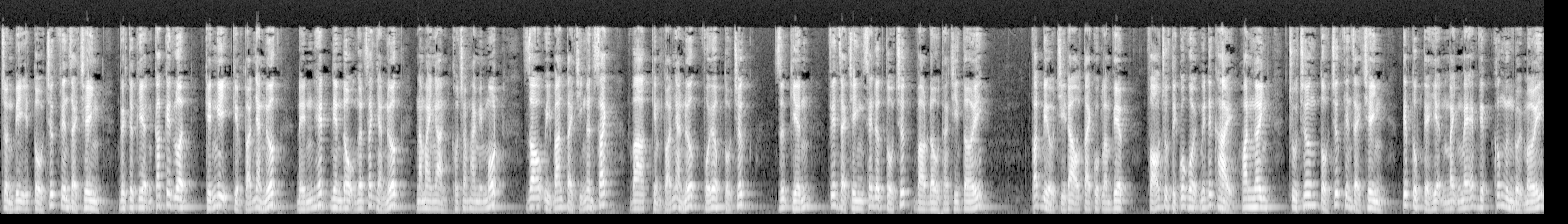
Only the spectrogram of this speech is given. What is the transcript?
chuẩn bị tổ chức phiên giải trình việc thực hiện các kết luận, kiến nghị kiểm toán nhà nước đến hết niên độ ngân sách nhà nước năm 2021 do Ủy ban Tài chính Ngân sách và Kiểm toán nhà nước phối hợp tổ chức. Dự kiến phiên giải trình sẽ được tổ chức vào đầu tháng 9 tới. Phát biểu chỉ đạo tại cuộc làm việc, Phó Chủ tịch Quốc hội Nguyễn Đức Hải hoan nghênh chủ trương tổ chức phiên giải trình tiếp tục thể hiện mạnh mẽ việc không ngừng đổi mới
